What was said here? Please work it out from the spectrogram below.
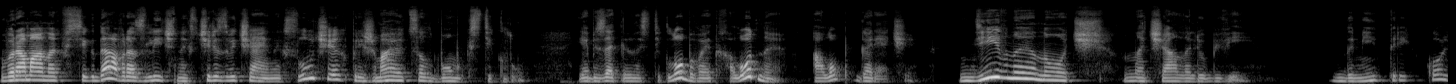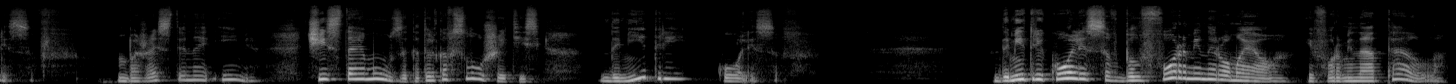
В романах всегда в различных чрезвычайных случаях прижимаются лбом к стеклу. И обязательно стекло бывает холодное, а лоб горячий. Дивная ночь, начало любви. Дмитрий Колесов Божественное имя, чистая музыка, только вслушайтесь. Дмитрий Колесов. Дмитрий Колесов был форменный Ромео и форменный Отелло.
